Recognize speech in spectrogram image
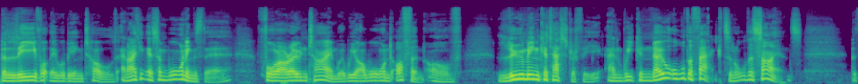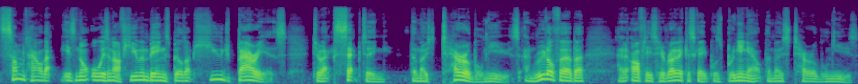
believe what they were being told. And I think there's some warnings there for our own time where we are warned often of looming catastrophe and we can know all the facts and all the science. But somehow that is not always enough. Human beings build up huge barriers to accepting the most terrible news. And Rudolf Vrba, and after his heroic escape, was bringing out the most terrible news.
